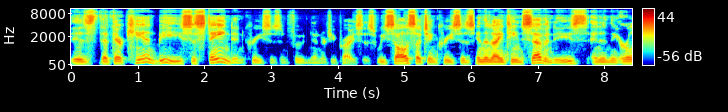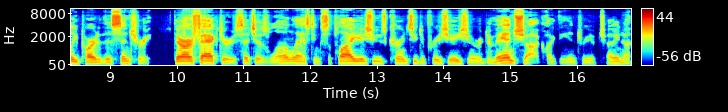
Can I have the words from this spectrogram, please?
is that there can be sustained increases in food and energy prices. We saw such increases in the 1970s and in the early part of this century. There are factors such as long lasting supply issues, currency depreciation, or demand shock, like the entry of China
